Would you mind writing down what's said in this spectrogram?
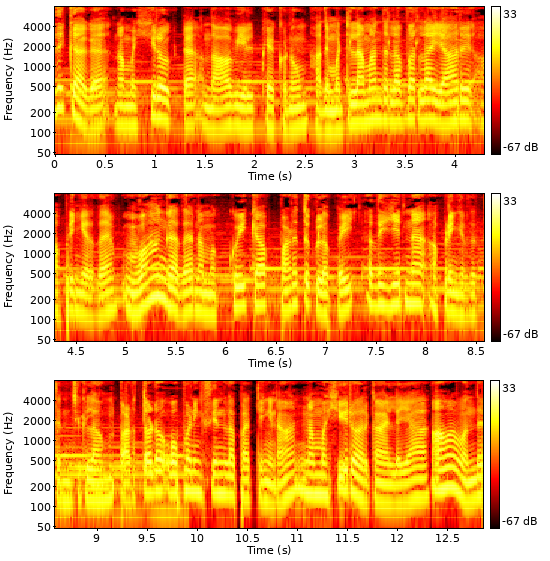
எதுக்காக நம்ம ஹீரோ கிட்ட அந்த ஆவி ஹெல்ப் கேட்கணும்? அது மட்டும் இல்லாமல் அந்த லவ்வர்லாம் யாரு அப்படிங்கிறத வாங்க அதை நம்ம குயிக்கா படத்துக்குள்ள போய் அது என்ன அப்படிங்கறத தெரிஞ்சுக்கலாம். படத்தோட ஓப்பனிங் சீன்ல பாத்தீங்கன்னா நம்ம ஹீரோ இருக்கான் இல்லையா? அவன் வந்து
